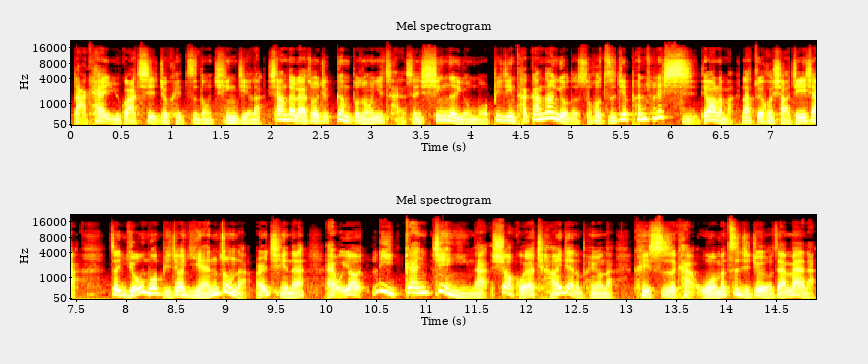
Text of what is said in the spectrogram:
打开雨刮器就可以自动清洁了。相对来来说就更不容易产生新的油膜，毕竟它刚刚有的时候直接喷出来洗掉了嘛。那最后小结一下，这油膜比较严重的，而且呢，哎，我要立竿见影的效果要强一点的朋友呢，可以试试看，我们自己就有在卖的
